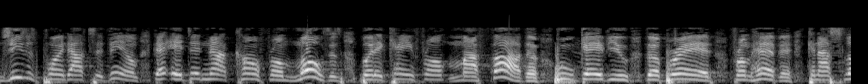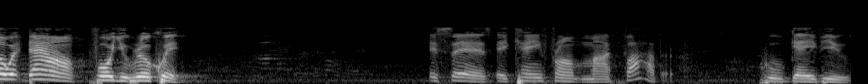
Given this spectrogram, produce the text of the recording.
Jesus pointed out to them that it did not come from Moses, but it came from my Father who gave you the bread from heaven. Can I slow it down for you real quick? It says it came from my Father who gave you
